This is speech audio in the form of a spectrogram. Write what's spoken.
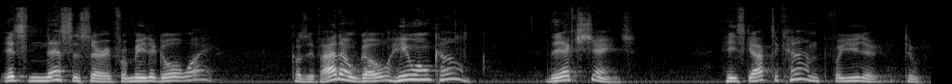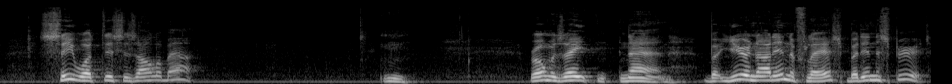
It's necessary for me to go away. Because if I don't go, He won't come the exchange. He's got to come for you to, to see what this is all about. Mm. Romans 8 9. But you are not in the flesh, but in the Spirit,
